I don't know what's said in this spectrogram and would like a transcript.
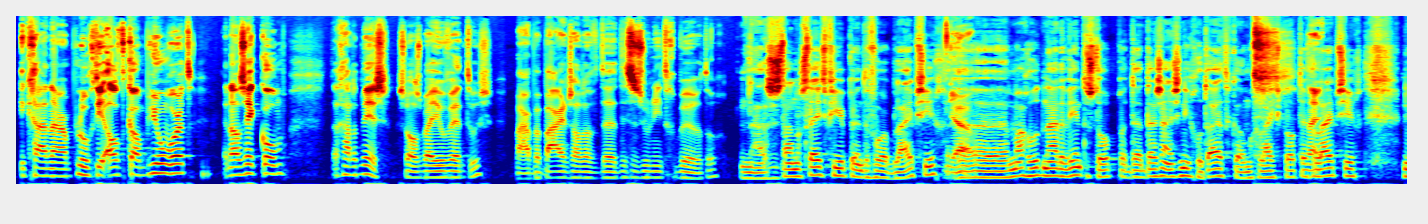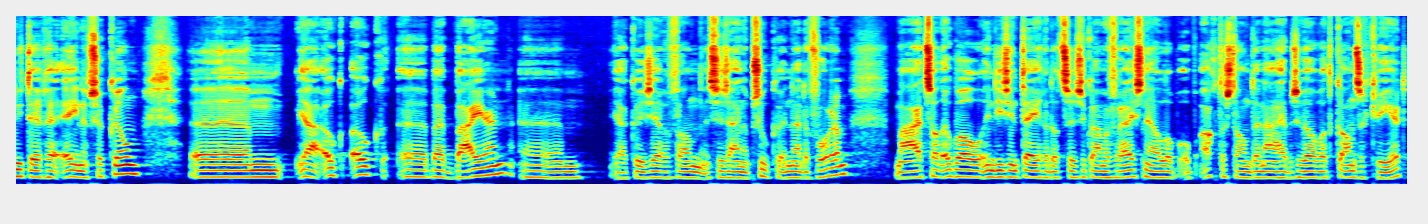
ik ga naar een ploeg die altijd kampioen wordt. En als ik kom, dan gaat het mis. Zoals bij Juventus. Maar bij Bayern zal dat dit seizoen niet gebeuren, toch? Nou, ze staan nog steeds vier punten voor Leipzig. Ja. Uh, maar goed, na de winterstop, daar zijn ze niet goed uitgekomen. Gelijkspel tegen nee. Leipzig, nu tegen 1 FC Köln. Uh, ja, ook, ook uh, bij Bayern ehm, ja, kun je zeggen van ze zijn op zoek naar de vorm. Maar het zat ook wel in die zin tegen dat ze, ze kwamen vrij snel op, op achterstand. Daarna hebben ze wel wat kansen gecreëerd.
